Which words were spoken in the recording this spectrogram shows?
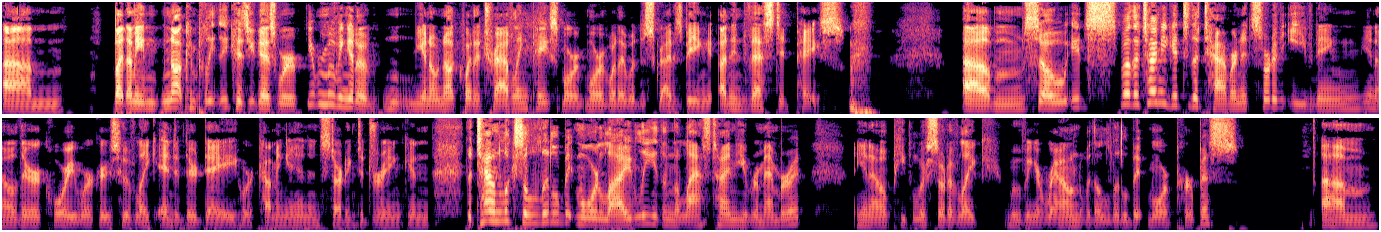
Um, but I mean, not completely because you guys were you were moving at a you know not quite a traveling pace, more more of what I would describe as being an invested pace. um, so it's by the time you get to the tavern, it's sort of evening. You know, there are quarry workers who have like ended their day who are coming in and starting to drink, and the town looks a little bit more lively than the last time you remember it. You know, people are sort of like moving around with a little bit more purpose. Um,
